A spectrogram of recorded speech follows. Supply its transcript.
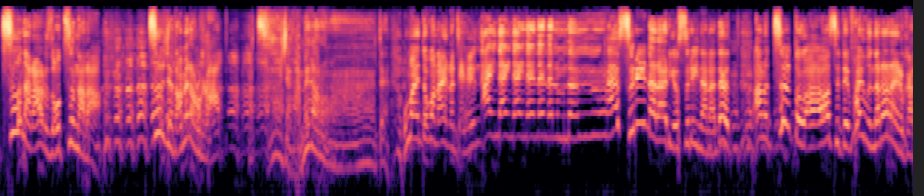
2ならあるぞ2なら。2じゃダメなのか。2じゃダメだろって。お前んとこないの？って。ないないないないないないない3ならあるよ3なら。だあの2と合わせて5にならないのか。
